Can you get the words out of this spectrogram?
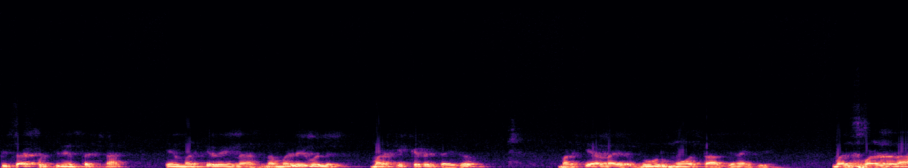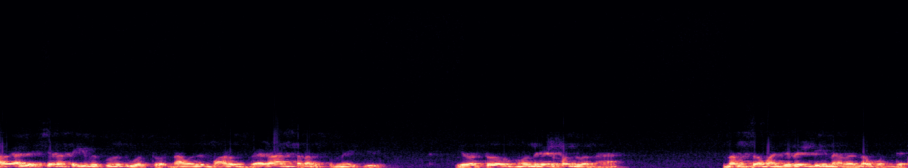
ಬಿಸಾಕ್ಬಿಡ್ತೀನಿ ಅಂದ ತಕ್ಷಣ ಏನು ಮಡಕೆ ಇಲ್ಲ ನಮ್ಮ ಹಳ್ಳಿ ಬಳಿ ಮಡಕೆ ಕೆಟ್ಟೋಯ್ತಾ ಇದು? ಮಡಕೆ ಅಲ್ಲ ಇದು, ನೂರು ಮೂವತ್ತಾರು ಜನ ಇದ್ದೀವಿ. ಮನ್ಸು ಮಾಡಿದ್ರೆ ನಾವೇ ಅಲ್ಲೇ ಕ್ಷಣ ತೆಗಿಬೇಕು ಅನ್ನೋದು ಗೊತ್ತು. ನಾವು ಅದನ್ನು ಮಾಡೋದು ಬೇಡ ಅಂತ ನಾವು ಸುಮ್ಮನೆ ಇದ್ದೀವಿ. ಇವತ್ತು ಒಂದು ಹೆಣ್ಮಗಳನ್ನ ನಮ್ಮ ಸಮಾಜ ರೆಡ್ಡಿ ನಾವೆಲ್ಲ ಒಂದೇ.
